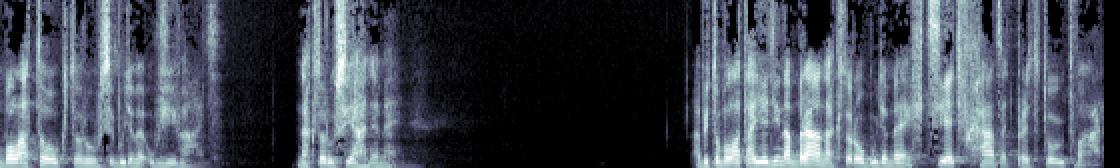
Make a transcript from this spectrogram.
bola tou, ktorú si budeme užívať, na ktorú siahneme. Aby to bola tá jediná brána, ktorou budeme chcieť vchádzať pred Tvoju tvár.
